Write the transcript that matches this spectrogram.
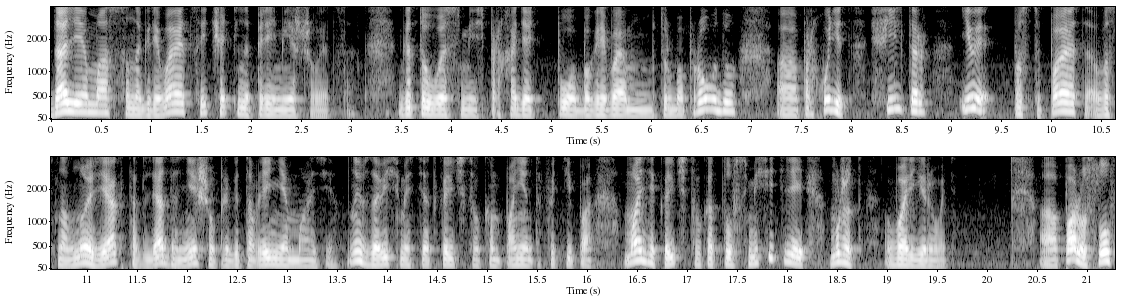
Далее масса нагревается и тщательно перемешивается. Готовая смесь, проходя по обогреваемому трубопроводу, а, проходит фильтр и поступает в основной реактор для дальнейшего приготовления мази. Ну и в зависимости от количества компонентов и типа мази, количество котлов смесителей может варьировать. А, пару слов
